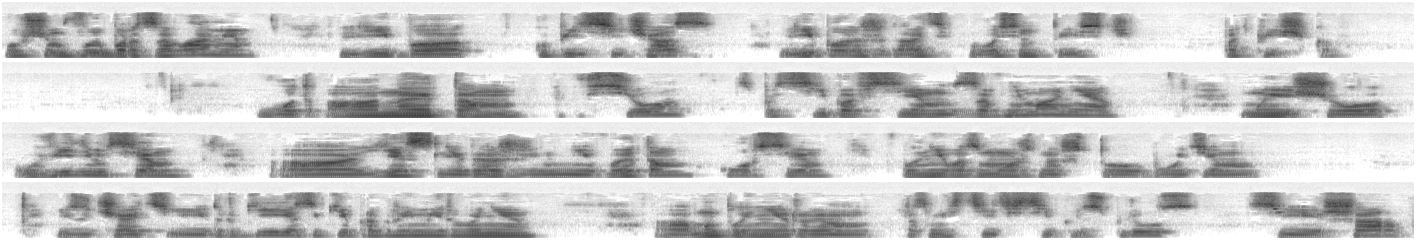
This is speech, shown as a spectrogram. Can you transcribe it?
В общем, выбор за вами. Либо купить сейчас, либо ждать 8000 подписчиков. Вот, а на этом все. Спасибо всем за внимание. Мы еще увидимся. А, если даже не в этом курсе, вполне возможно, что будем изучать и другие языки программирования. Мы планируем разместить C++, C-Sharp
